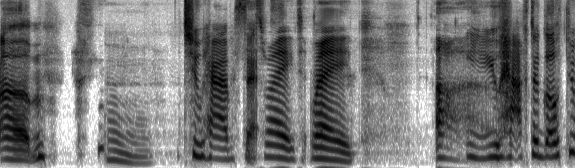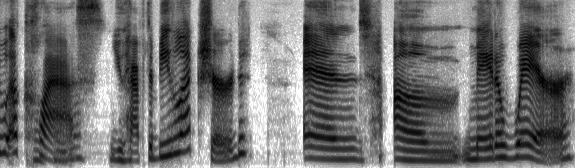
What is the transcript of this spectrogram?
um, mm. to have sex. That's right, right. Uh, you have to go through a mm-hmm. class. Mm-hmm. You have to be lectured and um, made aware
